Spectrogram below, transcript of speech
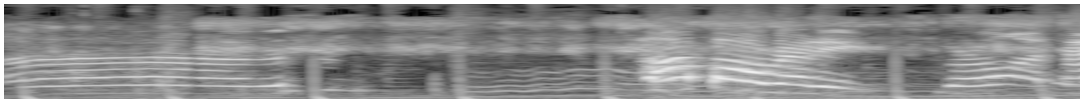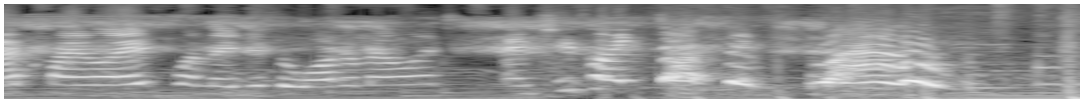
Uh, this is pop already. Girl on Hack My Life when they did the watermelon, and she's like, "Just explode!" Snap.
